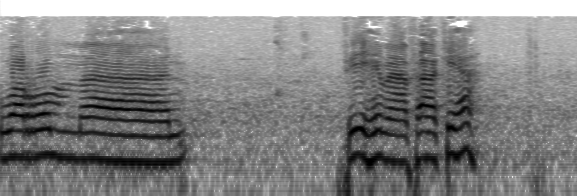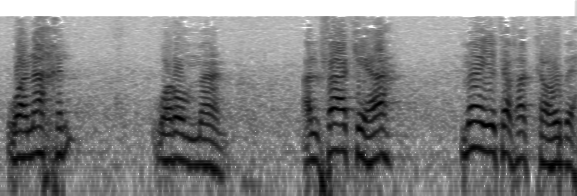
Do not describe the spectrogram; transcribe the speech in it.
ورمان. فيهما فاكهة ونخل ورمان. الفاكهة ما يتفكه به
